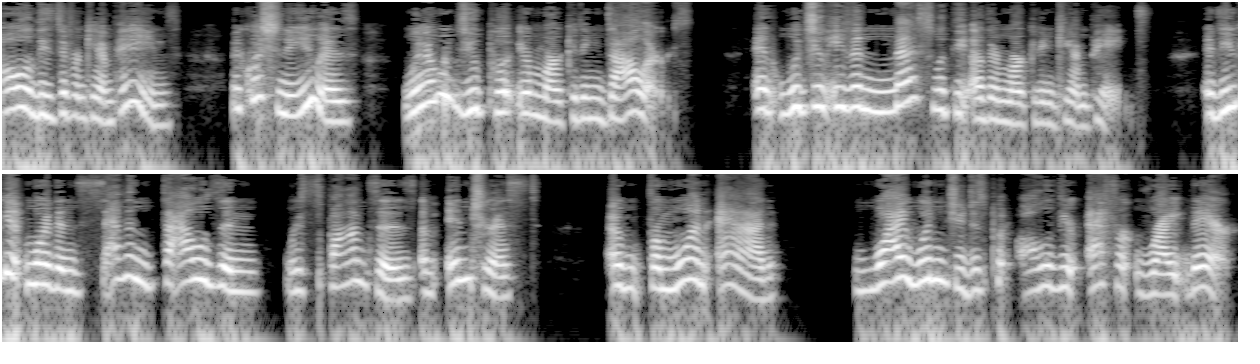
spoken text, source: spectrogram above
all of these different campaigns, my question to you is, where would you put your marketing dollars? And would you even mess with the other marketing campaigns? If you get more than 7,000 responses of interest um, from one ad, why wouldn't you just put all of your effort right there?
